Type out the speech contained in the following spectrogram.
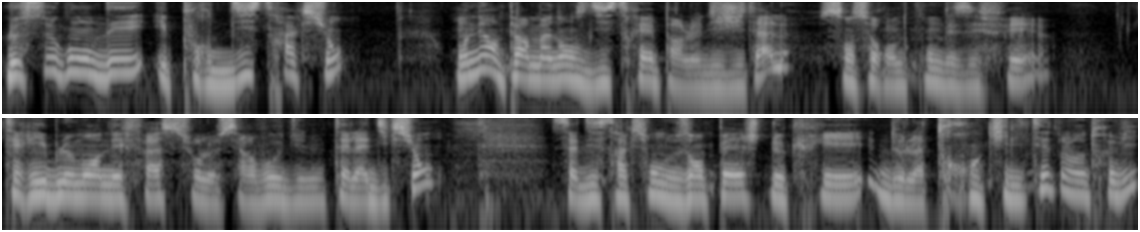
Le second D est pour distraction. On est en permanence distrait par le digital sans se rendre compte des effets terriblement néfastes sur le cerveau d'une telle addiction. Cette distraction nous empêche de créer de la tranquillité dans notre vie.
